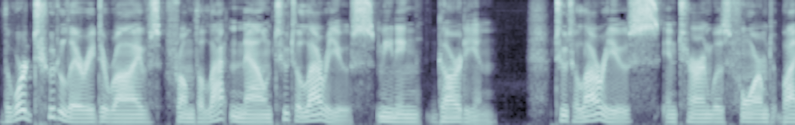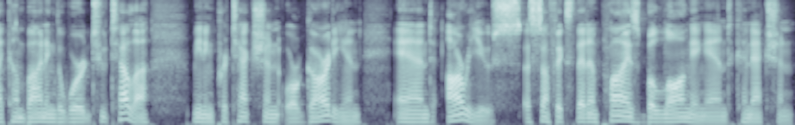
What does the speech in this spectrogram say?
The word tutelary derives from the Latin noun tutelarius, meaning guardian. Tutelarius, in turn, was formed by combining the word tutela, meaning protection or guardian, and arius, a suffix that implies belonging and connection.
